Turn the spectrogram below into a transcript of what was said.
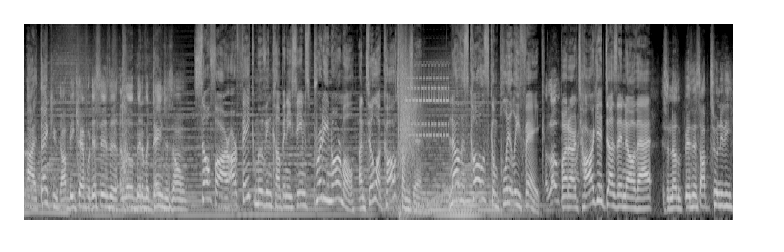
All right, thank you. Y'all be careful. This is a, a little bit of a danger zone. So far, our fake moving company seems pretty normal until a call comes in. Now, this call is completely fake. Hello? But our target doesn't know that. It's another business opportunity.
